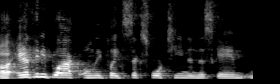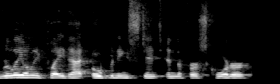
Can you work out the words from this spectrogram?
uh, Anthony Black only played 614 in this game, really only played that opening stint in the first quarter.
